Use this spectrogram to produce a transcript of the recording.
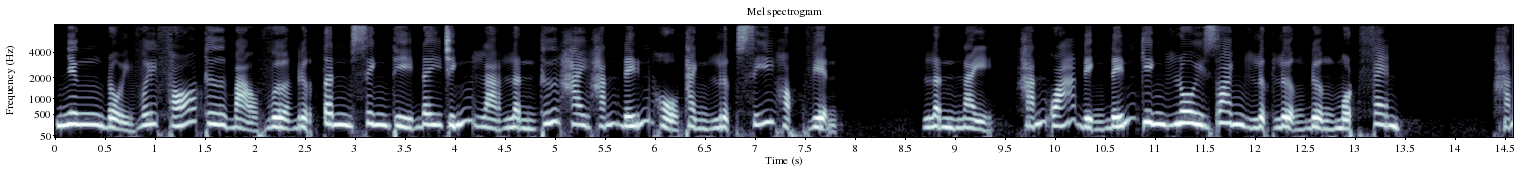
Nhưng đối với Phó Thư Bảo vừa được tân sinh thì đây chính là lần thứ hai hắn đến Hồ Thành lực sĩ học viện. Lần này, hắn quá định đến kinh lôi doanh lực lượng đường một phen. Hắn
